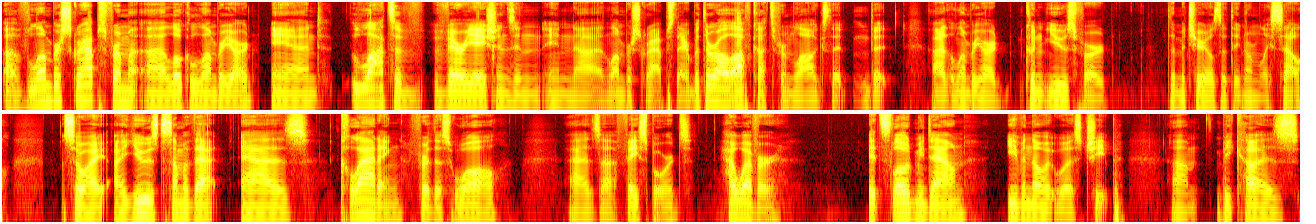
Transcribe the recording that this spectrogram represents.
of lumber scraps from a, local lumber yard, and lots of variations in in uh, lumber scraps there. But they're all offcuts from logs that that uh, the lumber yard couldn't use for the materials that they normally sell. So I, I used some of that as cladding for this wall as uh, faceboards. However, it slowed me down, even though it was cheap, um, because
